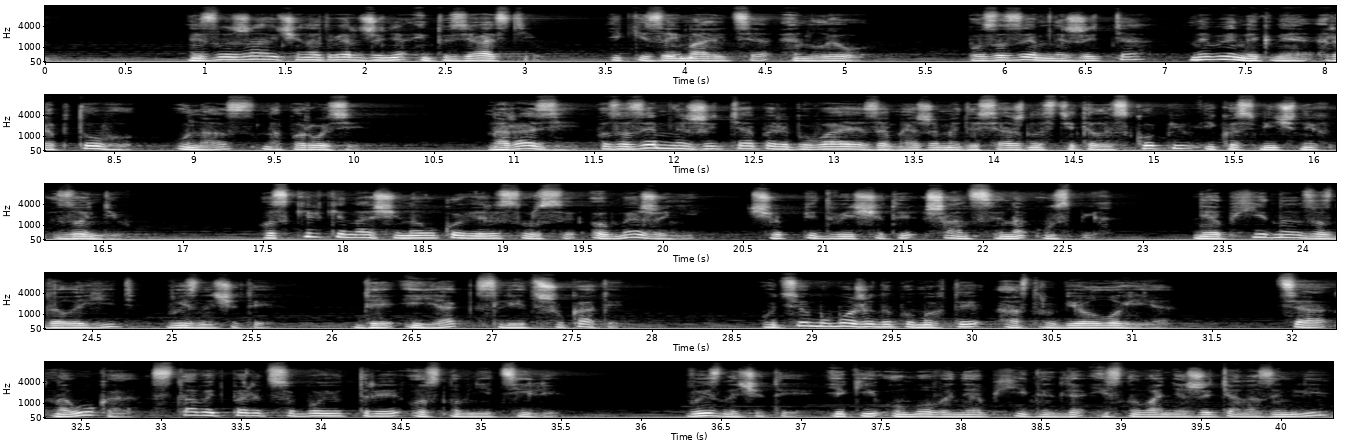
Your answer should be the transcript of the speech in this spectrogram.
Незважаючи на твердження ентузіастів, які займаються НЛО, позаземне життя не виникне раптово у нас на порозі. Наразі позаземне життя перебуває за межами досяжності телескопів і космічних зондів. Оскільки наші наукові ресурси обмежені, щоб підвищити шанси на успіх, необхідно заздалегідь визначити, де і як слід шукати. У цьому може допомогти астробіологія. Ця наука ставить перед собою три основні цілі: визначити, які умови необхідні для існування життя на Землі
